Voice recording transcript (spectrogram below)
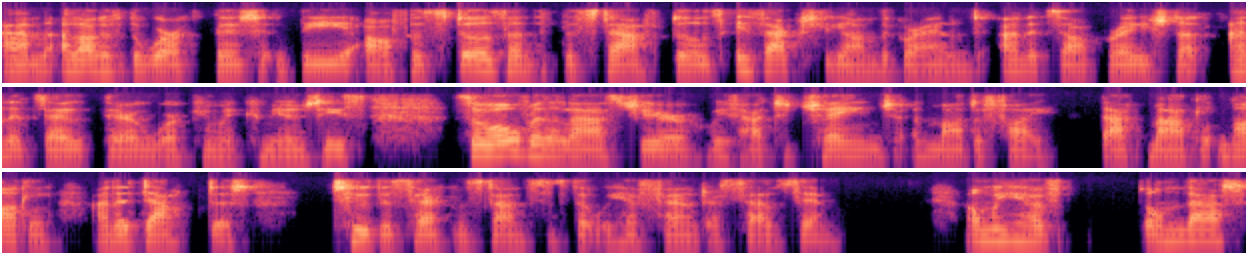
Um, a lot of the work that the office does and that the staff does is actually on the ground and it's operational and it's out there working with communities. So over the last year, we've had to change and modify that model, model and adapt it to the circumstances that we have found ourselves in. And we have done that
